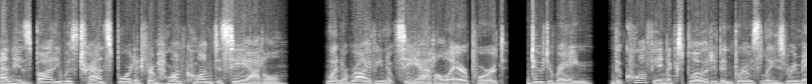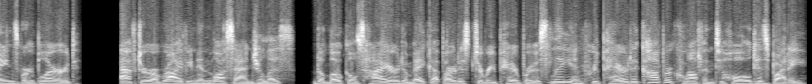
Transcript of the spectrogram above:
and his body was transported from Hong Kong to Seattle. When arriving at Seattle Airport, due to rain, the coffin exploded and Bruce Lee's remains were blurred. After arriving in Los Angeles, the locals hired a makeup artist to repair Bruce Lee and prepared a copper coffin to hold his body.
